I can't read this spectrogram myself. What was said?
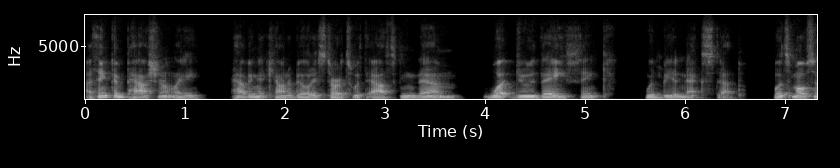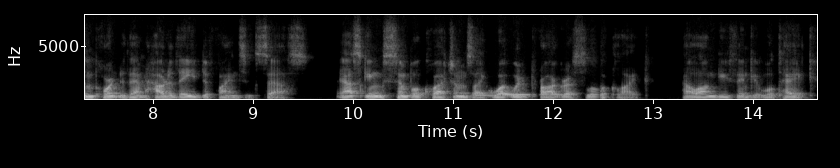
I think compassionately having accountability starts with asking them, what do they think would be a next step. What's most important to them? How do they define success? Asking simple questions like what would progress look like? How long do you think it will take?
